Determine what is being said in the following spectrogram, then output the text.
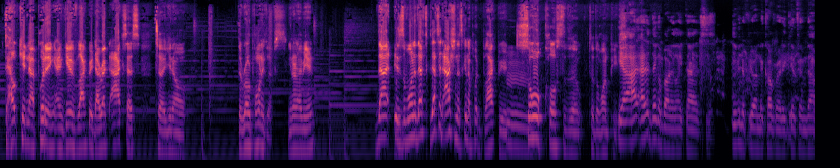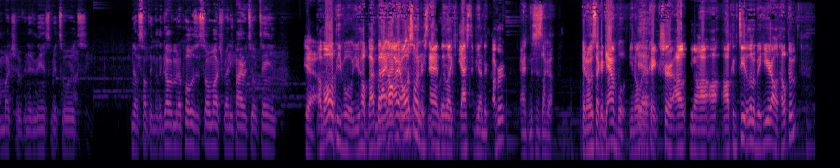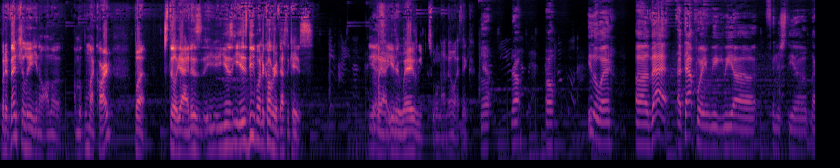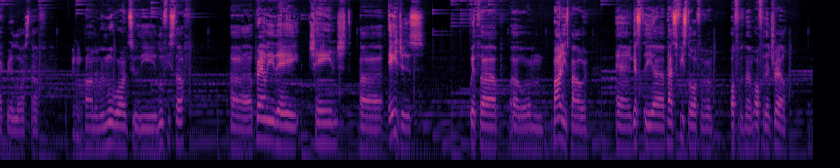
to help kidnap Pudding and give Blackbeard direct access to you know the road poneglyphs. You know what I mean? That is one of that's that's an action that's gonna put Blackbeard Hmm. so close to the to the One Piece. Yeah, I, I didn't think about it like that. It's even if you're undercover, to give him that much of an advancement towards, you know, something that the government opposes so much for any pirate to obtain. Yeah, of Uh, all people, you help Black. But I, I also understand that like he has to be undercover, and this is like a, you know, it's like a gamble. You know, Yeah. like okay, sure, I'll you know I'll, I'll concede a little bit here, I'll help him, but eventually, you know, I'm a I'm gonna pull my card. But still, yeah, it is he, is he is deep undercover if that's the case. But yeah, either way, we just will not know. I think. Yeah. Yeah. Well, either way, uh, that at that point we we uh finished the uh, Blackbeard Law stuff, Mhm. um, and we move on to the Luffy stuff. Uh, apparently they changed uh ages with uh, uh um, Bonnie's power, and gets the uh, pacifista off of them, off of them, off of their trail.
